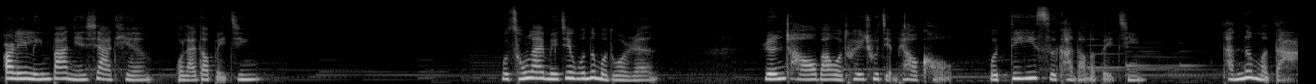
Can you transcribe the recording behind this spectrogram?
二零零八年夏天，我来到北京，我从来没见过那么多人。人潮把我推出检票口，我第一次看到了北京，它那么大，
